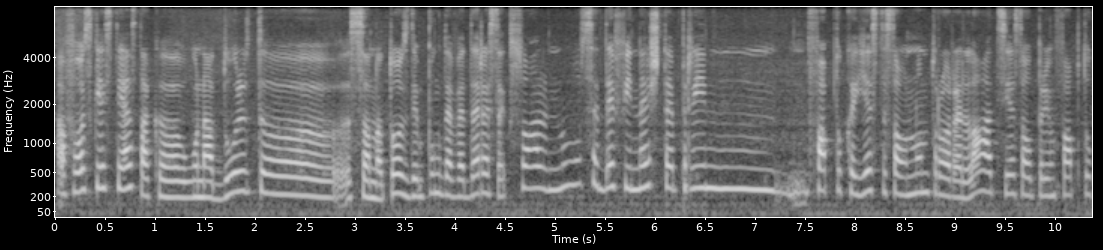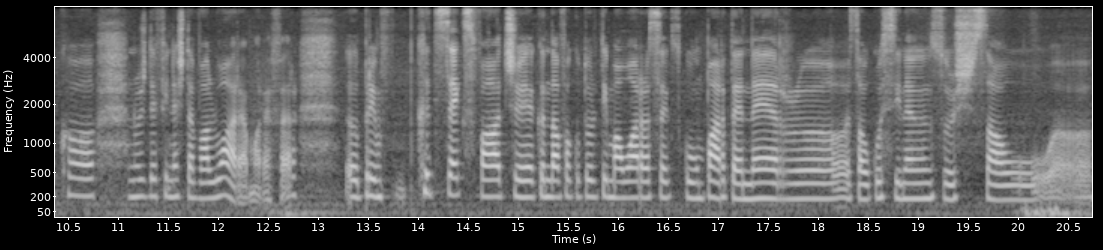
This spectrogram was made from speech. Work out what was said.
a fost chestia asta că un adult uh, sănătos din punct de vedere sexual nu se definește prin faptul că este sau nu într-o relație sau prin faptul că nu-și definește valoarea, mă refer, uh, prin cât sex face, când a făcut ultima oară sex cu un partener uh, sau cu sine însuși sau uh,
